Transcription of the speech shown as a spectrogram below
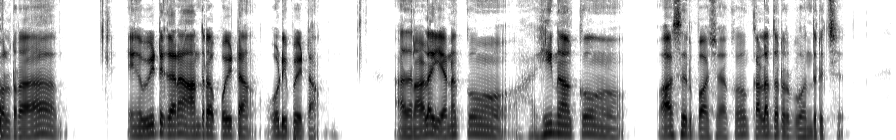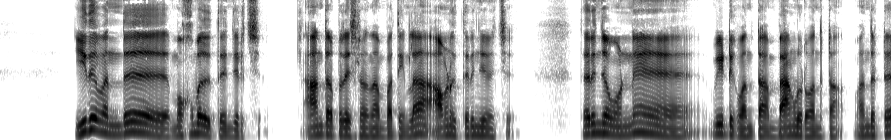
சொல்கிறா எங்கள் வீட்டுக்காரன் ஆந்திரா போயிட்டான் ஓடி போயிட்டான். அதனால் எனக்கும் ஹீனாக்கும் வாசிர் பாஷாக்கும் கள்ள தொடர்பு வந்துருச்சு. இது வந்து முகமது தெரிஞ்சிருச்சு. ஆந்திர பிரதேசில் தான் பார்த்தீங்களா அவனுக்கு தெரிஞ்சிருச்சு தெரிஞ்ச உடனே வீட்டுக்கு வந்துட்டான். பெங்களூர் வந்துட்டான். வந்துட்டு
